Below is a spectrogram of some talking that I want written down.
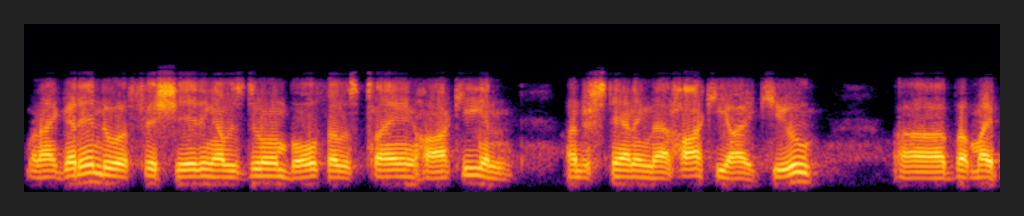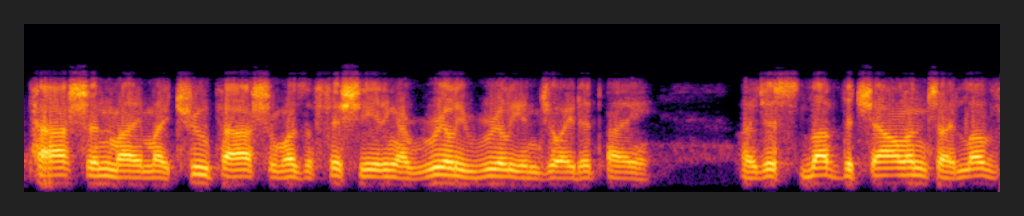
when I got into officiating, I was doing both. I was playing hockey and understanding that hockey IQ. Uh, but my passion, my, my true passion was officiating. I really, really enjoyed it. I, I just loved the challenge. I loved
